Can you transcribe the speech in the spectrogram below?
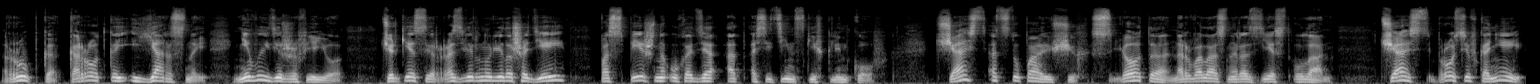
рубка, короткой и яростной. Не выдержав ее, черкесы развернули лошадей, поспешно уходя от осетинских клинков. Часть отступающих с лета нарвалась на разъезд улан. Часть, бросив коней,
